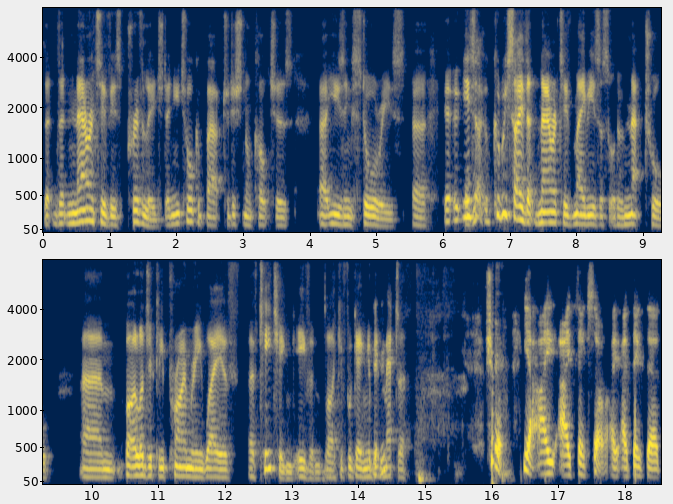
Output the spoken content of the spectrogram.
that that narrative is privileged, and you talk about traditional cultures uh, using stories. Uh, is, mm-hmm. Could we say that narrative maybe is a sort of natural, um, biologically primary way of of teaching, even like if we're getting a bit mm-hmm. meta? Sure. Yeah, I, I think so. I, I think that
